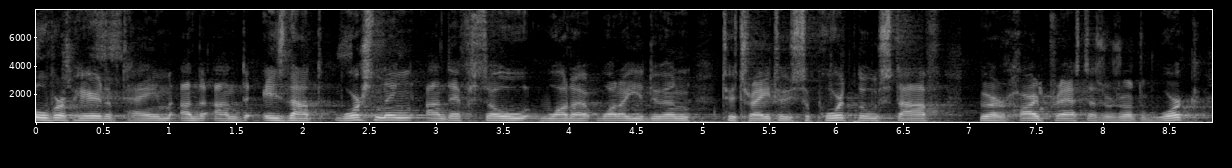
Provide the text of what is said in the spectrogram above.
over a period of time? And, and is that worsening? And if so, what are, what are you doing to try to support those staff who are hard pressed as a result of work,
